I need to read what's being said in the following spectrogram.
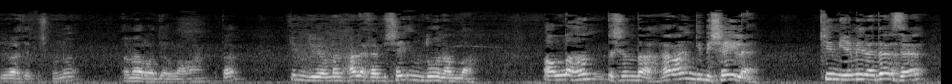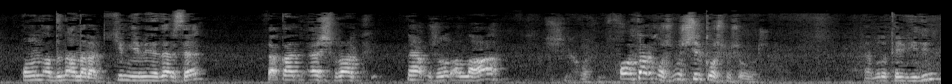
rivayet etmiş bunu. Ömer radıyallahu anh'tan. Kim diyor men halefe bir şeyin dunallah. Allah'ın dışında herhangi bir şeyle kim yemin ederse onun adını anarak kim yemin ederse fakat eşrak ne yapmış olur? Allah'a ortak koşmuş, şirk koşmuş olur. Yani bu da tevhidin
